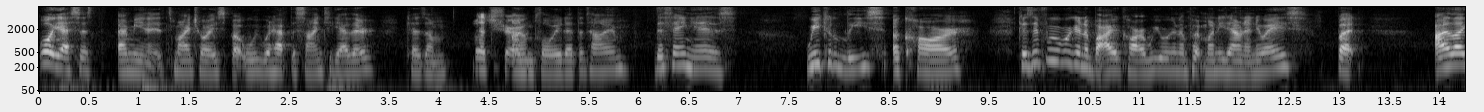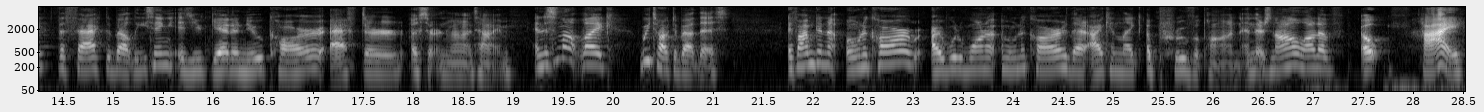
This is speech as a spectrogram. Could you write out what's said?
Well, yes. It's, I mean, it's my choice, but we would have to sign together because I'm That's true. unemployed at the time. The thing is, we could lease a car because if we were going to buy a car, we were going to put money down anyways. But I like the fact about leasing is you get a new car after a certain amount of time. And it's not like we talked about this. If I'm going to own a car, I would want to own a car that I can like approve upon. And there's not a lot of Oh, hi.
